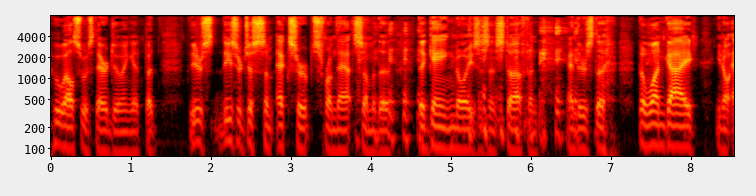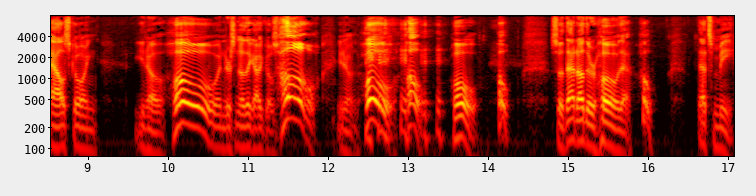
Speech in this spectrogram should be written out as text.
who else was there doing it, but there's these are just some excerpts from that, some of the, the gang noises and stuff, and and there's the the one guy, you know, Al's going, you know, ho, and there's another guy who goes ho, you know, ho, ho, ho, ho. So that other ho, that ho, that's me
